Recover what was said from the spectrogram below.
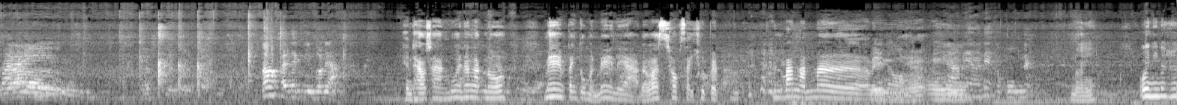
ไฟดนิ่งอ้าวใครจะกินก็เนี่ยเห็นเท้าช้างด้วยน่ารักเนาะแม่แต่งตัวเหมือนแม่เลยอะแบบว่าชอบใส่ชุดแบบพื้นบ้านล้านนาอะไรอย่างเงี้ยเอเนี่ยอเนี่ยเนี่ยกระโปรงนี่ยไหน อ้ยนี่นะฮะ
